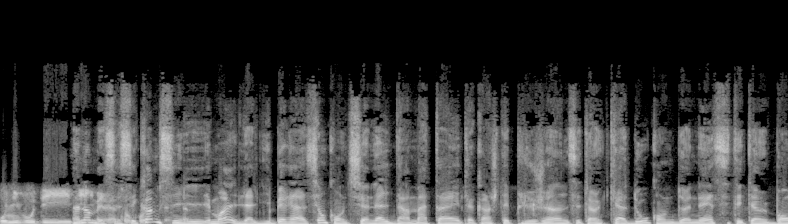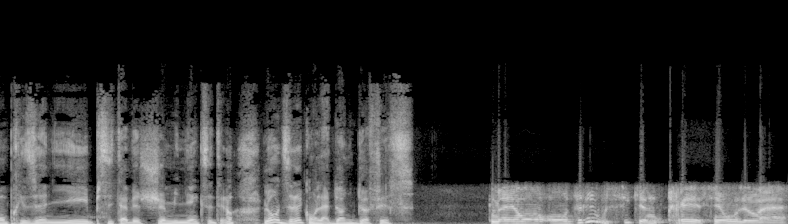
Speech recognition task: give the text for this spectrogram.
au niveau des. Ah non, mais c'est comme si, moi, la libération conditionnelle dans ma tête, quand j'étais plus jeune, c'était un cadeau qu'on te donnait si tu étais un bon prisonnier, puis si tu avais cheminé, etc. Là, on dirait qu'on la donne d'office. Mais on, dirait aussi qu'il y a une pression là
